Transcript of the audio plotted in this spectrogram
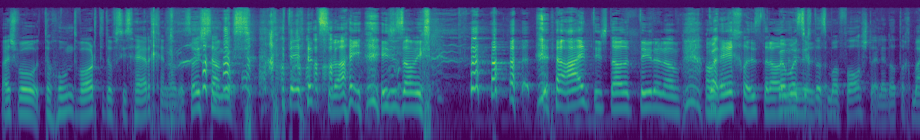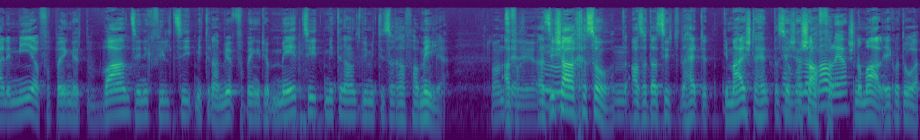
Weißt du, wo der Hund wartet auf sein Herrchen, oder? So ist es amigs. bei diesen zwei ist es amigs. der eine ist da an der Tür am, am Gut. Hecheln, ist der andere. Man muss sich das mal vorstellen. Oder? Ich meine, wir verbringen wahnsinnig viel Zeit miteinander. Wir verbringen ja mehr Zeit miteinander wie mit unserer Familie. Einfach, ja. Es ist auch so. Also das ist, da hat, die meisten haben das Ja, ja, arbeiten. normal, ja. Das ist normal, irgendwo durch.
